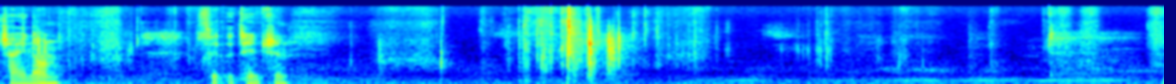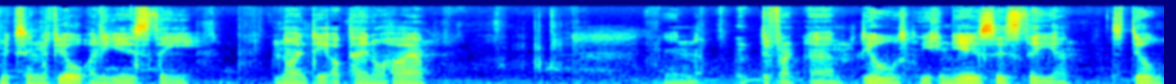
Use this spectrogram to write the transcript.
chain on, set the tension. mixing the fuel only use the 90 octane or higher and different um, fuels you can use is the Stihl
